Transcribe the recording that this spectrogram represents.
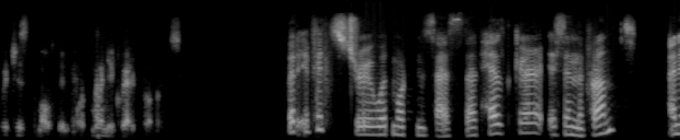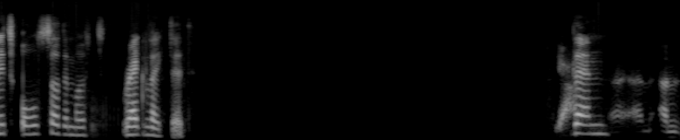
which is the most important when you create products. But if it's true what Morten says, that healthcare is in the front and it's also the most regulated, Yeah. then And, and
